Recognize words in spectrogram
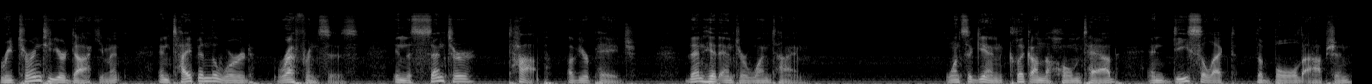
Return to your document and type in the word References in the center top of your page. Then hit Enter one time. Once again, click on the Home tab and deselect the Bold option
